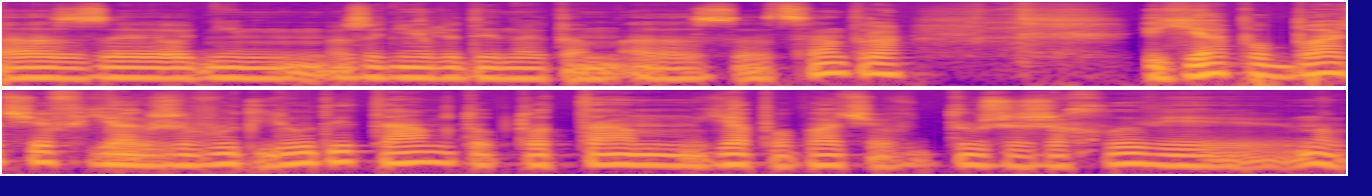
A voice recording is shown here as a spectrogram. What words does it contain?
е, з одним, з однією людиною там е, з центру. Я побачив, як живуть люди там. Тобто, там я побачив дуже жахливі, ну,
